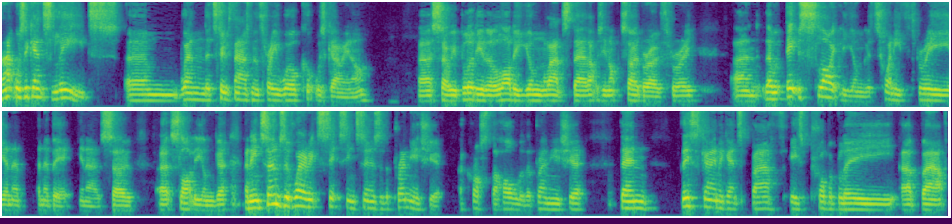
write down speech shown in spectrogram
That was against Leeds um, when the 2003 World Cup was going on. Uh, so we bloodied a lot of young lads there. That was in October 03. And were, it was slightly younger, 23 and a, and a bit, you know, so uh, slightly younger. And in terms of where it sits in terms of the Premiership, across the whole of the Premiership, then this game against Bath is probably about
